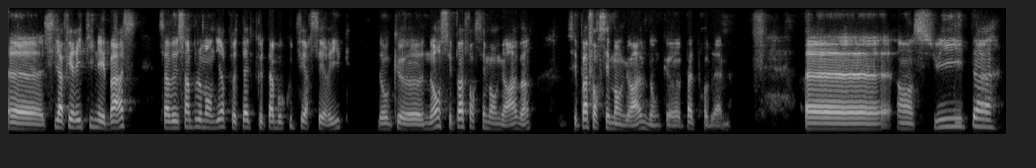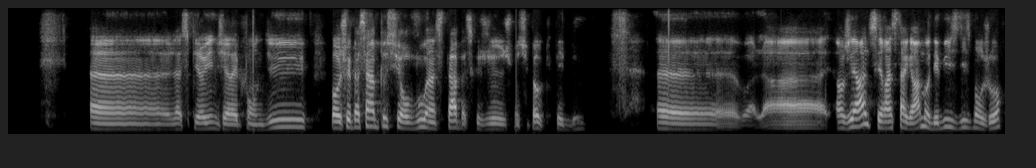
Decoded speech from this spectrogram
Euh, si la ferritine est basse, ça veut simplement dire peut-être que tu as beaucoup de fer sérique. Donc euh, non, c'est pas forcément grave. Hein. C'est pas forcément grave, donc euh, pas de problème. Ensuite, la spiruline, j'ai répondu. Bon, je vais passer un peu sur vous, Insta, parce que je ne me suis pas occupé d'eux. Voilà. En général, c'est Instagram. Au début, ils se disent bonjour.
